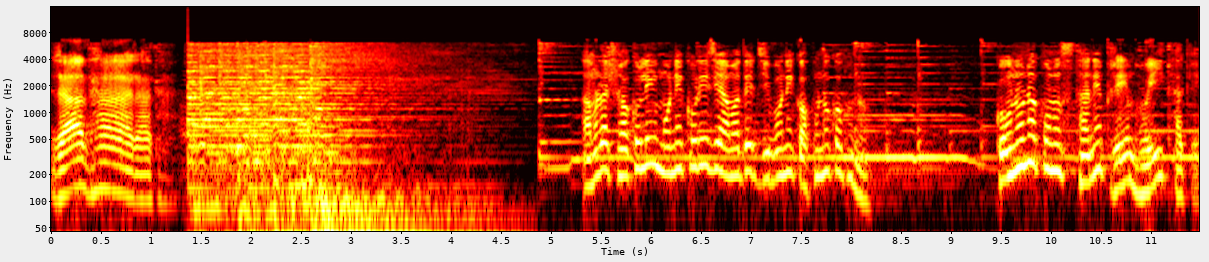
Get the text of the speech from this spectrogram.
রাধা রাধা। আমরা সকলেই মনে করি যে আমাদের জীবনে কখনো কখনো কোনো না কোনো স্থানে প্রেম হয়েই থাকে।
